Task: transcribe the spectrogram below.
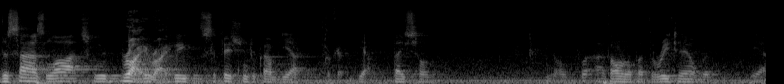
the size lots would. Right, would right. Be sufficient to come, yeah. Okay. Yeah, based on, you know, I don't know about the retail, but, yeah.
